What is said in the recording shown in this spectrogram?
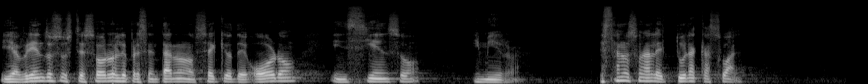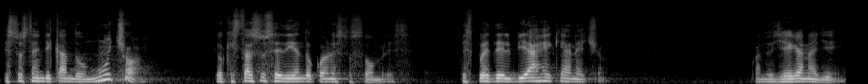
Y abriendo sus tesoros le presentaron obsequios de oro, incienso y mirra. Esta no es una lectura casual. Esto está indicando mucho lo que está sucediendo con estos hombres después del viaje que han hecho. Cuando llegan allí,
